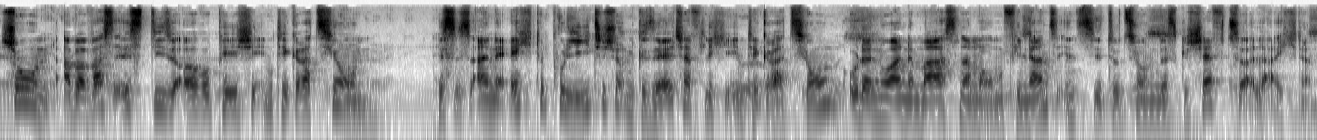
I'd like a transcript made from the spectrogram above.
Schon, aber was ist diese europäische Integration? Ist es eine echte politische und gesellschaftliche Integration oder nur eine Maßnahme, um Finanzinstitutionen das Geschäft zu erleichtern?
